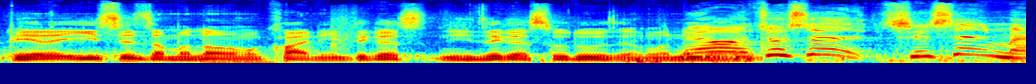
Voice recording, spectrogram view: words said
别的医师怎么弄那么快，你这个你这个速度怎么弄？没有，就是其实你们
